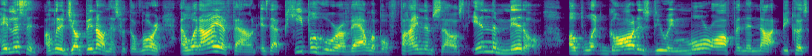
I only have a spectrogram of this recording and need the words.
hey, listen, I'm going to jump in on this with the Lord. And what I have found is that people who are available find themselves in the middle of what God is doing more often than not because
